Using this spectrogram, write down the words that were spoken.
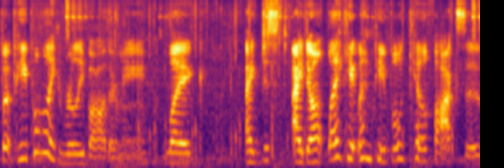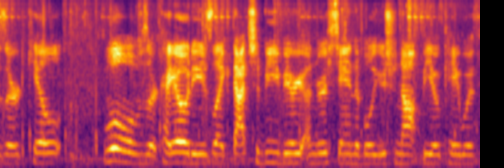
but people, like, really bother me. Like, I just, I don't like it when people kill foxes or kill wolves or coyotes. Like, that should be very understandable. You should not be okay with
